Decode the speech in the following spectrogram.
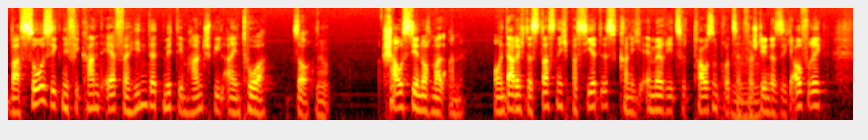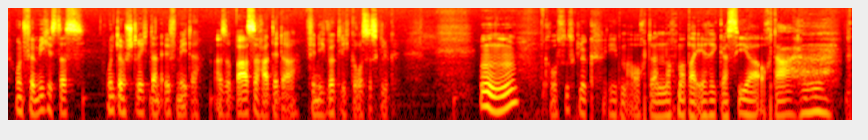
war so signifikant, er verhindert mit dem Handspiel ein Tor. So, ja. Schau es dir nochmal an. Und dadurch, dass das nicht passiert ist, kann ich Emery zu 1000 Prozent mhm. verstehen, dass er sich aufregt. Und für mich ist das unterm Strich dann Elfmeter. Also Barca hatte da, finde ich, wirklich großes Glück. Mhm. Großes Glück. Eben auch dann nochmal bei Eric Garcia. Auch da äh,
